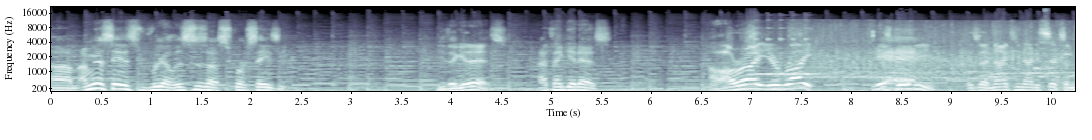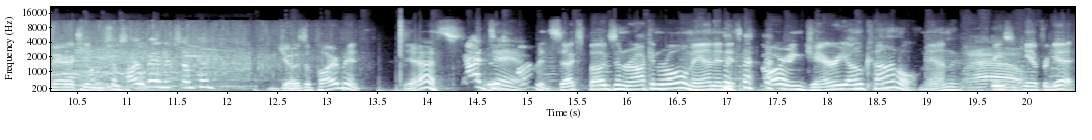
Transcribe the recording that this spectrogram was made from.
Um, I'm gonna say this is real. This is a Scorsese. You think it is? I think it is. All right, you're right. This movie is a 1996 American Joe's musical- apartment or something. Joe's apartment. Yes. God Joe's damn. Apartment, sex, bugs, and rock and roll, man. And it's starring Jerry O'Connell, man. Wow. Face you can't forget.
